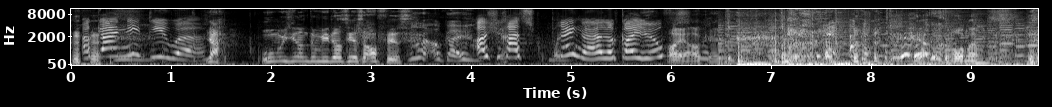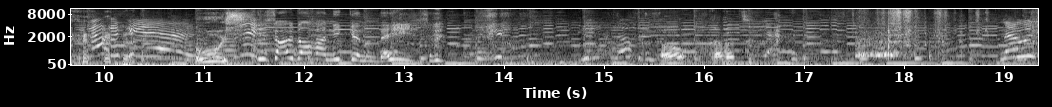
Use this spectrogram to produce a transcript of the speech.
Elkaar niet duwen. Ja, hoe moet je dan doen wie er als eerste af is? Als je gaat springen, dan kan je heel veel Oh ja, oké. ja, gewonnen. Nog een keer. Je zou dan maar niet kunnen deze. Oh, gaat het? Nou, moet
